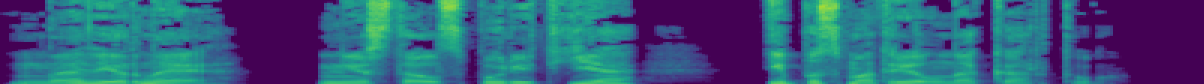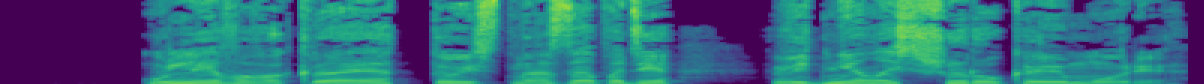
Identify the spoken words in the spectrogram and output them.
«Наверное», — не стал спорить я и посмотрел на карту. У левого края, то есть на западе, виднелось широкое море.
